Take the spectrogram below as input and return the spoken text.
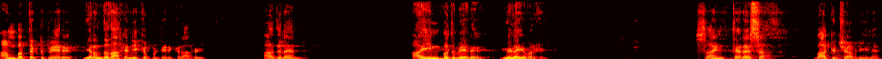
ஐம்பத்தெட்டு பேர் இறந்ததாக நீக்கப்பட்டிருக்கிறார்கள். அதுல ஐம்பது பேர் இளையவர்கள். சைன் தெரசா வாக்குச்சாவடியில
